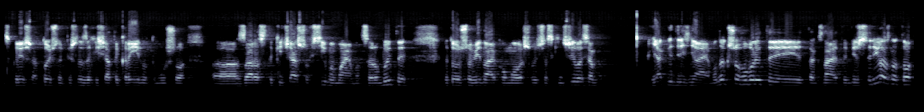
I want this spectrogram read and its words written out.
Скоріше, а точно пішли захищати країну, тому що е, зараз такий час, що всі ми маємо це робити для того, щоб війна якомога швидше скінчилася. Як відрізняємо? Ну, якщо говорити так, знаєте, більш серйозно, то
